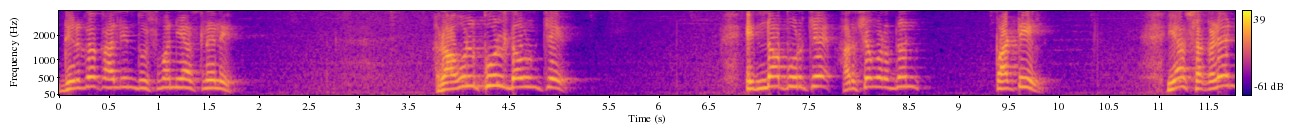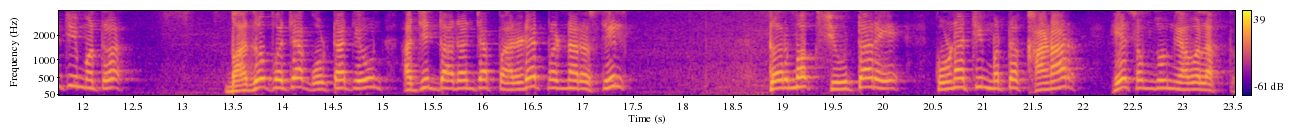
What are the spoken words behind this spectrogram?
दीर्घकालीन दुश्मनी असलेले राहुल कुल दौंडचे इंदापूरचे हर्षवर्धन पाटील या सगळ्यांची मतं भाजपच्या गोटात येऊन अजितदादांच्या पारड्यात पडणार असतील तर मग शिवतारे कोणाची मतं खाणार हे समजून घ्यावं लागतं.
